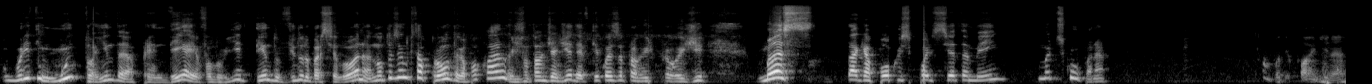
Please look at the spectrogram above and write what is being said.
O Guri tem muito ainda a aprender, a evoluir, tendo vindo do Barcelona. Não estou dizendo que está pronto, daqui a pouco, claro, a gente não está no dia a dia, deve ter coisa para corrigir, mas daqui a pouco isso pode ser também uma desculpa, né? Não, pode, pode, né?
